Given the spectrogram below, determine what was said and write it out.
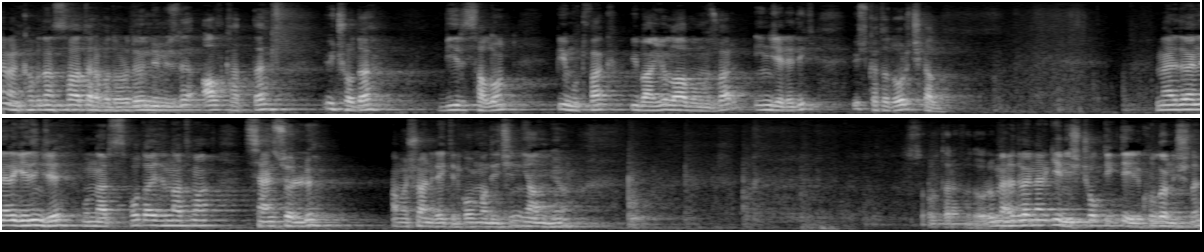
Hemen kapıdan sağ tarafa doğru döndüğümüzde alt katta 3 oda, bir salon, bir mutfak, bir banyo, lavabomuz var. İnceledik. Üst kata doğru çıkalım. Merdivenlere gelince bunlar spot aydınlatma, sensörlü. Ama şu an elektrik olmadığı için yanmıyor. Sol tarafa doğru. Merdivenler geniş, çok dik değil, kullanışlı.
